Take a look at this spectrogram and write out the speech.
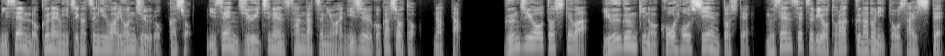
2006年1月には46カ所、2011年3月には25カ所となった。軍事用としては、有軍機の後方支援として、無線設備をトラックなどに搭載して、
